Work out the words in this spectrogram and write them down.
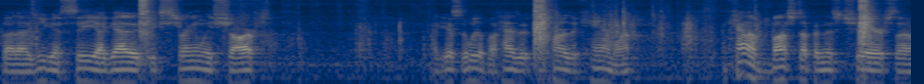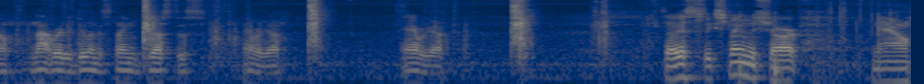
But as you can see, I got it extremely sharp. I guess it would I had it in front of the camera. I'm kind of bunched up in this chair, so I'm not really doing this thing justice. There we go. There we go. So it's extremely sharp now.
